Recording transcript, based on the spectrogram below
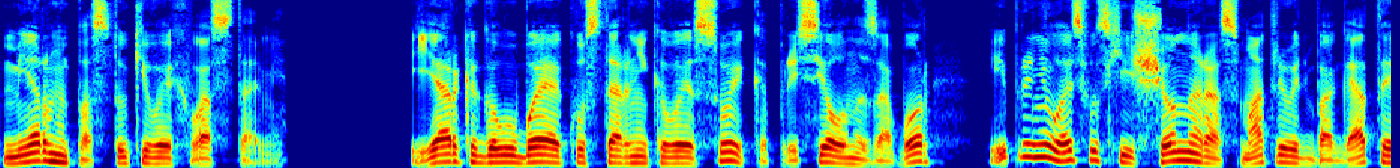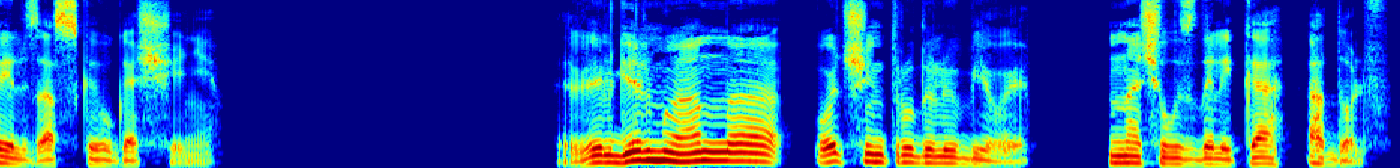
мерно постукивая хвостами. Ярко-голубая кустарниковая сойка присела на забор и принялась восхищенно рассматривать богатое эльзасское угощение. «Вильгельм и Анна очень трудолюбивые», — начал издалека Адольф.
